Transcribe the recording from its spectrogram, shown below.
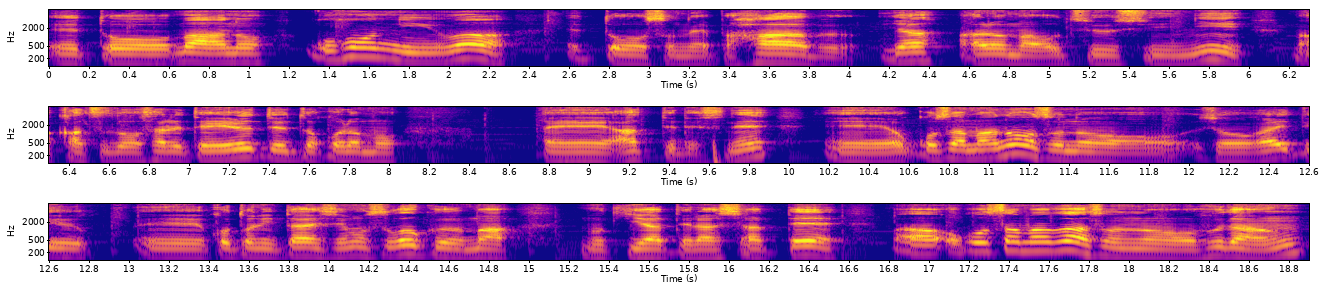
えっとまああのご本人はえっと、そのやっぱハーブやアロマを中心に、まあ、活動されているというところもえー、あってですね、えー、お子様のその障害という、えー、ことに対してもすごくまあ向き合ってらっしゃって、まあ、お子様がその普段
